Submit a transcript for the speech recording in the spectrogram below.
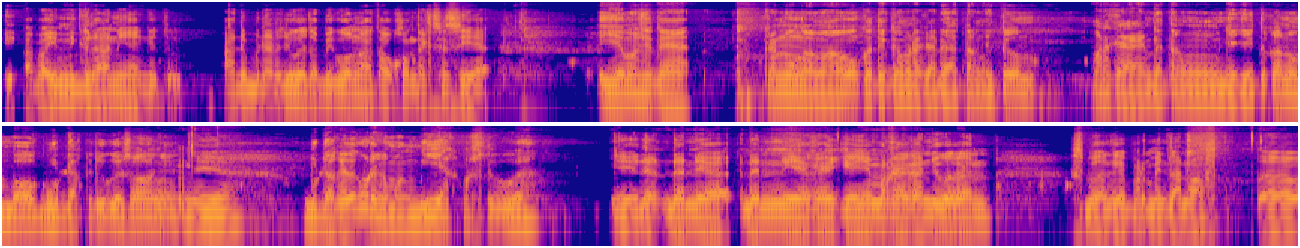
i- apa imigrannya gitu. Ada benar juga tapi gue nggak tahu konteksnya sih ya. Iya maksudnya kan mau nggak mau ketika mereka datang itu mereka yang datang menjajah itu kan membawa budak juga soalnya. iya Budak itu udah kembang biak maksud gua. Iya dan dan ya dan ya kayak- kayaknya mereka kan juga kan sebagai permintaan maaf eh,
